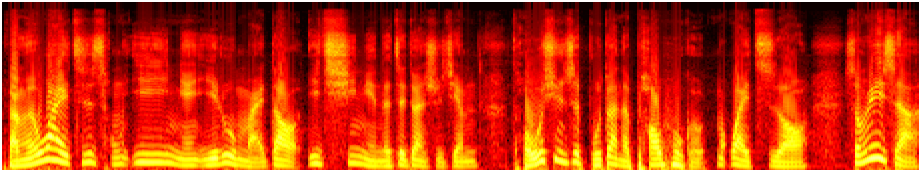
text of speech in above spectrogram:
反而外资从一一年一路买到一七年的这段时间，投信是不断的抛货给外资哦。什么意思啊？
